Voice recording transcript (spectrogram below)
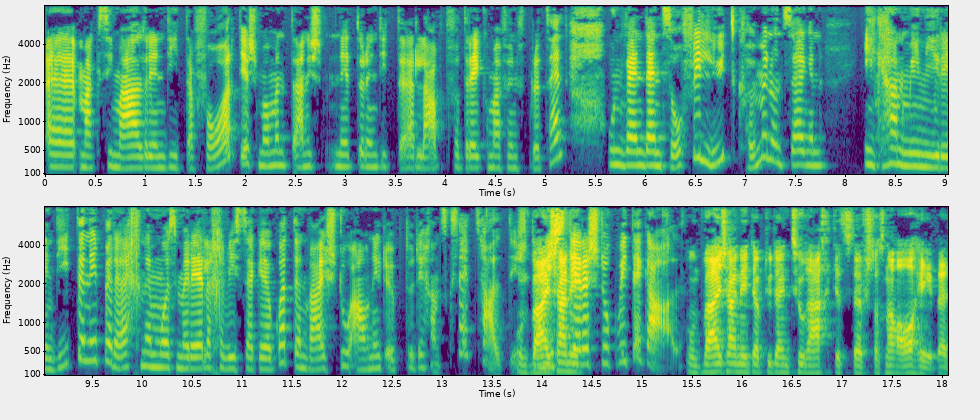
äh, Maximalrendite vor. Die ist momentan ist Nettorendite erlaubt von 3,5 Prozent. Und wenn dann so viele Leute kommen und sagen, ich kann meine Rendite nicht berechnen, muss man ehrlicherweise sagen, ja gut, dann weißt du auch nicht, ob du dich ans Gesetz haltest. Und dann ist dir nicht, ein Stück weit egal. Und weißt auch nicht, ob du dann zu Recht jetzt darfst das noch anheben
